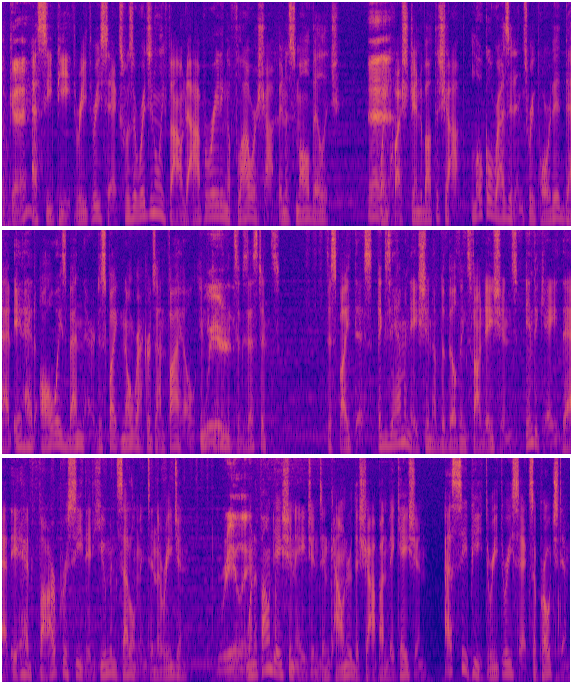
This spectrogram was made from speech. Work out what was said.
okay. SCP-336 was originally found operating a flower shop in a small village. Yeah. When questioned about the shop, local residents reported that it had always been there despite no records on file indicating Weird. its existence. Despite this, examination of the building's foundations indicate that it had far preceded human settlement in the region. Really? When a Foundation agent encountered the shop on vacation, SCP-336 approached him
